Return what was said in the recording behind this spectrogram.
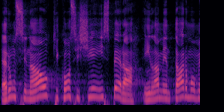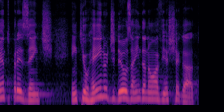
era um sinal que consistia em esperar, em lamentar o momento presente, em que o reino de Deus ainda não havia chegado.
